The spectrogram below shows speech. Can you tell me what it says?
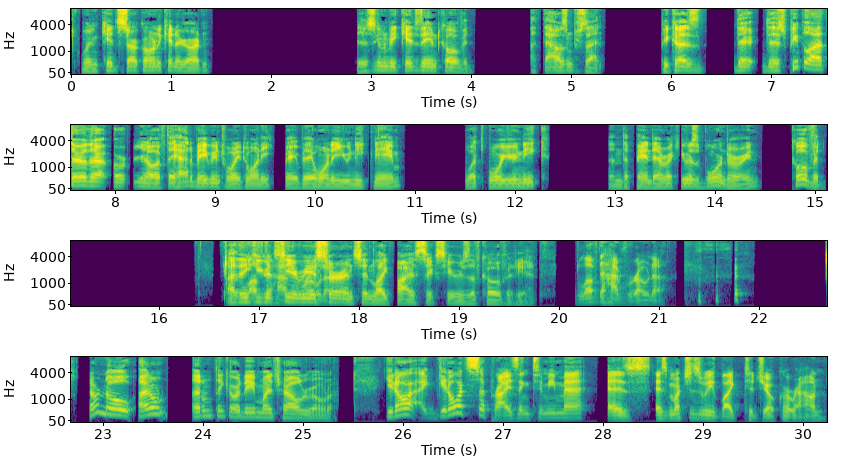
when kids start going to kindergarten, there's going to be kids named COVID, a thousand percent, because there there's people out there that are, you know if they had a baby in 2020, maybe they want a unique name. What's more unique than the pandemic he was born during? COVID. I I'd think you could see a Rona. reassurance in like five, six years of COVID again. Love to have Rona. I don't know. I don't. I don't think I would name my child Rona. You know, you know what's surprising to me, Matt? As as much as we'd like to joke around,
